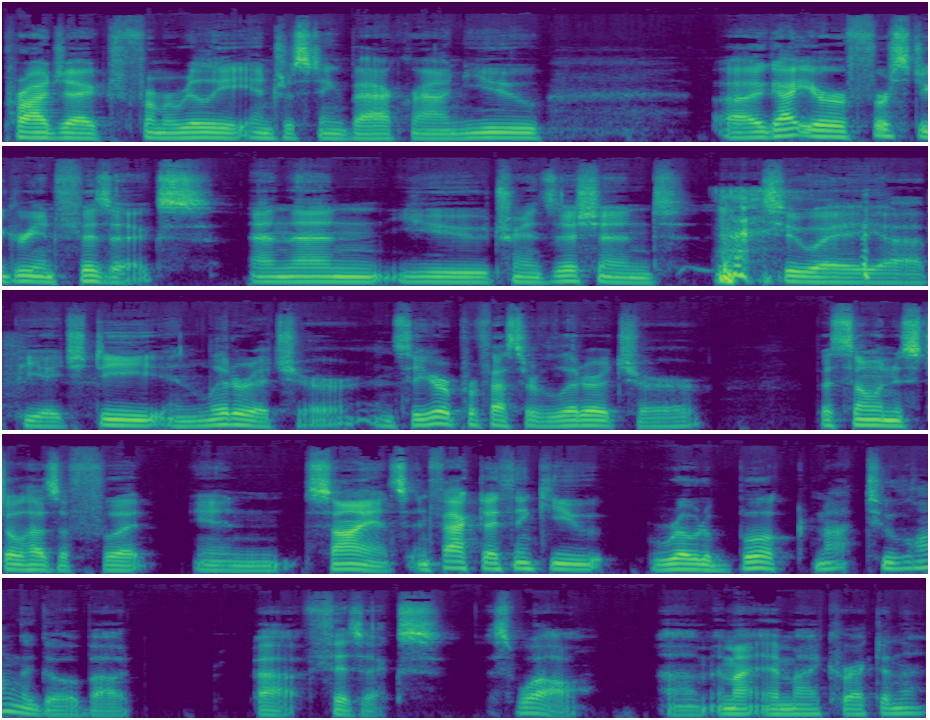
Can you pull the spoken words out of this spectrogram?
project from a really interesting background. You uh, got your first degree in physics, and then you transitioned to a uh, PhD in literature, and so you're a professor of literature, but someone who still has a foot in science. In fact, I think you wrote a book not too long ago about uh, physics as well. Um, am I am I correct in that?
